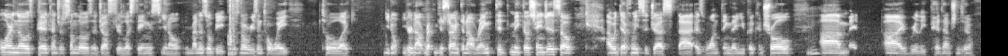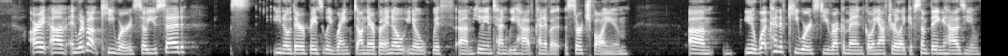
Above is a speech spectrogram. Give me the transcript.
learn those, pay attention to some of those, adjust your listings. You know, you might as well be. There's no reason to wait till like you don't you're not you're starting to not rank to make those changes. So I would definitely suggest that as one thing that you could control. Mm-hmm. Um, and I really pay attention to. All right. Um, and what about keywords? So you said you know they're basically ranked on there but i know you know with um, helium 10 we have kind of a, a search volume um, you know, what kind of keywords do you recommend going after? Like if something has, you know,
